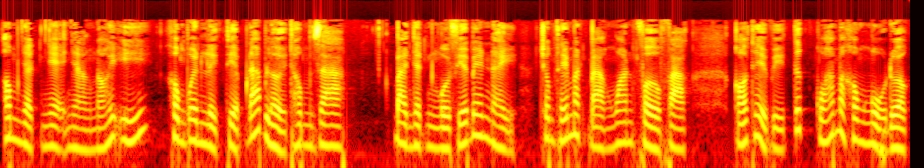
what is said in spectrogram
Ông Nhật nhẹ nhàng nói ý, Không quên lịch thiệp đáp lời thông ra Bà Nhật ngồi phía bên này, Trông thấy mặt bà ngoan phờ phạc, Có thể vì tức quá mà không ngủ được.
